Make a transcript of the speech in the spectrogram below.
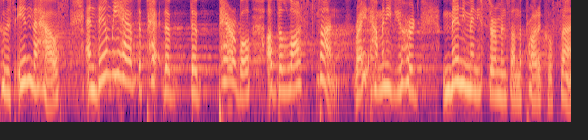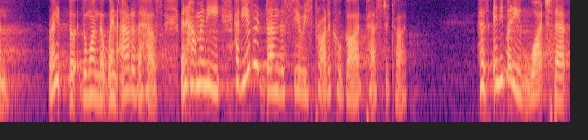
who's in the house, and then we have the, the, the parable of the lost son, right? How many of you heard many, many sermons on the prodigal son? Right? The, the one that went out of the house. But how many, have you ever done the series Prodigal God, Pastor Todd? Has anybody watched that,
